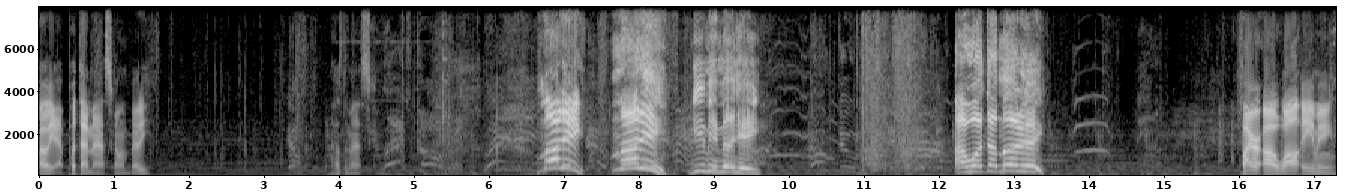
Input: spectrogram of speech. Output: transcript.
Oh, yeah. Put that mask on, buddy. How's the mask? Money! Money! Give me money! I want the money! Fire. Oh, while aiming.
